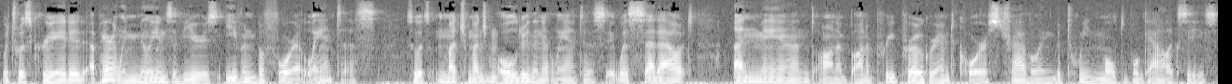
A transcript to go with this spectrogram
which was created apparently millions of years even before Atlantis. So it's much much mm-hmm. older than Atlantis. It was set out unmanned on a on a pre-programmed course traveling between multiple galaxies.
